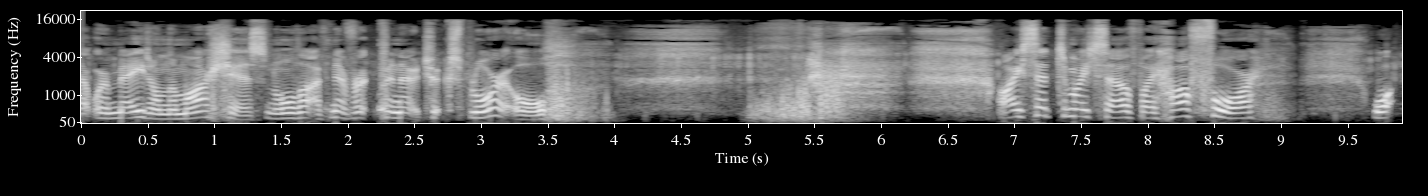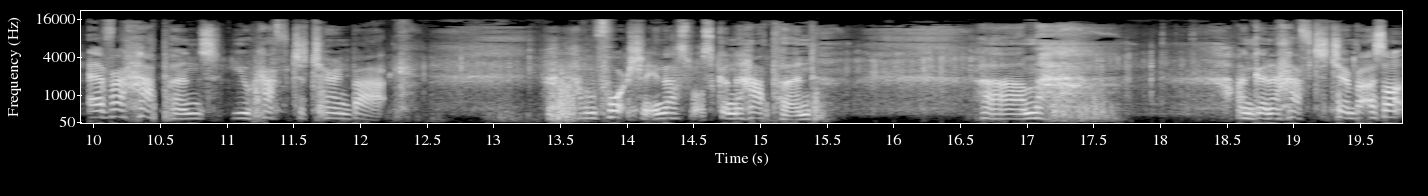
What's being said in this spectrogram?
that were made on the marshes and all that. I've never been out to explore it all. I said to myself by half four, whatever happens, you have to turn back. Unfortunately, that's what's going to happen. Um, I'm going to have to turn back. I'll,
